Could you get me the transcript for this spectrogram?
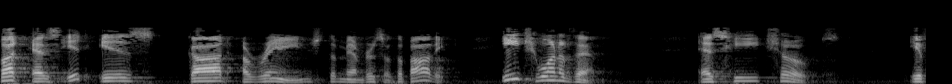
but as it is God arranged the members of the body, each one of them as he chose. If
